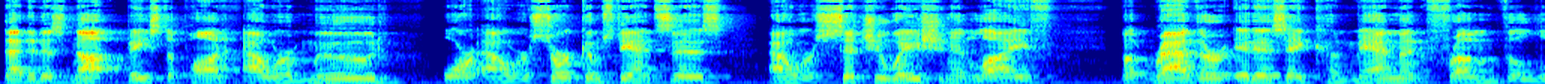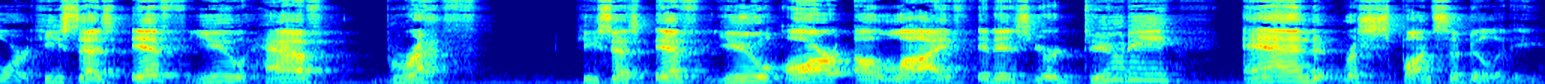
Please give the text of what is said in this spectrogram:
that it is not based upon our mood or our circumstances, our situation in life, but rather it is a commandment from the Lord. He says, if you have breath, he says, if you are alive, it is your duty and responsibility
